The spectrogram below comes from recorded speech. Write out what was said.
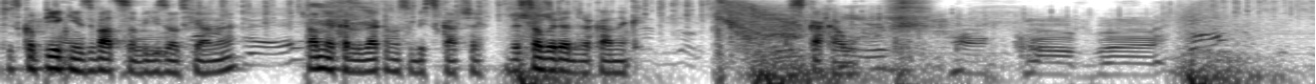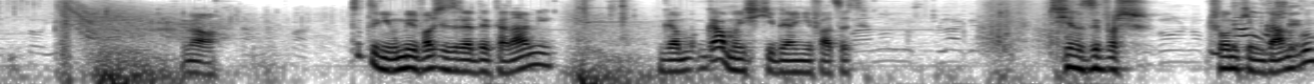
Wszystko pięknie z Watsa będzie załatwiane. Tam jak radrakan sobie skacze. Wesoły radrakanek. Skakał. No. Co ty nie umiesz walczyć z radrakanami? Gam gamoń z ciebie, a nie facet. Ty się nazywasz członkiem gangu?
